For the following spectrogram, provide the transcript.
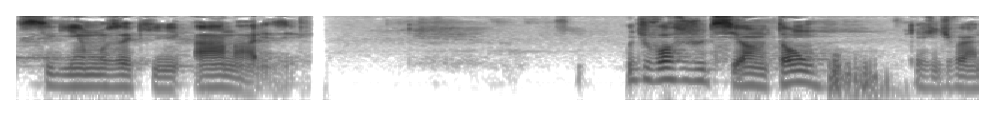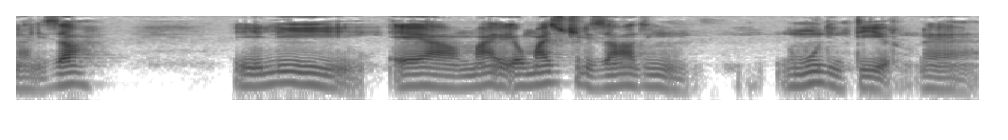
seguimos aqui a análise. O divórcio judicial, então, que a gente vai analisar, ele é, mais, é o mais utilizado em, no mundo inteiro. Né?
